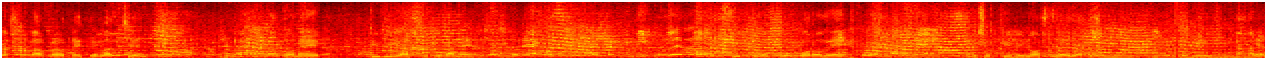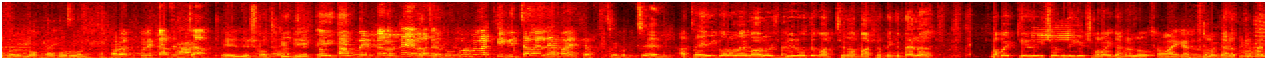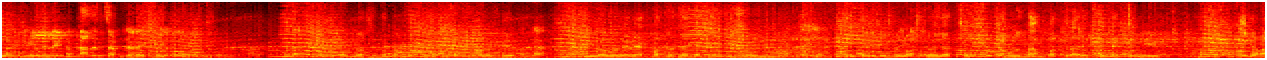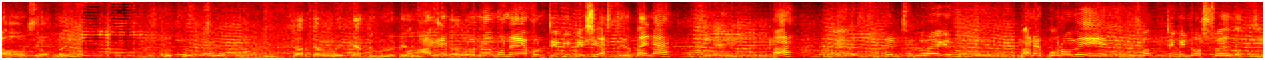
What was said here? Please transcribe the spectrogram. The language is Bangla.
দর্শক আপনারা দেখতে পাচ্ছেন অনেক টিভি আসছে দোকানে। তীব্র গরমে এসব টিভি নষ্ট হয়ে যাচ্ছে। করে লক্ষ্য করুন হঠাৎ করে কাজের চাপ। এই যে সব টিভি এই তাপের কারণে মানে আচ্ছা। দুপুরবেলা টিভি চালালে বুঝছেন? আচ্ছা এই গরমে মানুষ বের হতে পারছে না বাসা থেকে তাই না? সবাই টেলিভিশন দেখে সময় কাটানো সময় কাটানো। সময় কাটাতে তাই না? এই জন্য একটু কাজের চাপটা বেশি। মানুষের বিনোদনের একমাত্র জায়গা টেলিভিশন। এই টেলিভিশন নষ্ট হয়ে যাচ্ছে প্রচণ্ড তাপমাত্রায়। পাওয়ার হচ্ছে। সাপ্লাই সমস্যা হচ্ছে যার কারণে এতগুলো টেলিভিশন আগের তুলনায় মনে এখন টিভি বেশি আসতেছে তাই না? হ্যাঁ? সিজন শুরু হয়ে গেছে মানে গরমে সব টিভি নষ্ট হয়ে যাচ্ছে।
